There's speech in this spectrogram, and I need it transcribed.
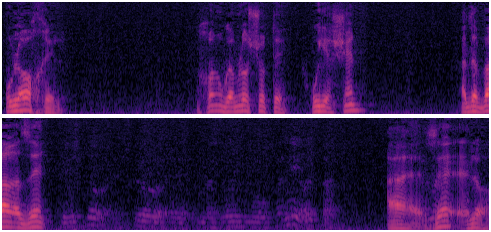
הוא לא אוכל, נכון? הוא גם לא שותה. הוא ישן? הדבר הזה... אה, זה, לא,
